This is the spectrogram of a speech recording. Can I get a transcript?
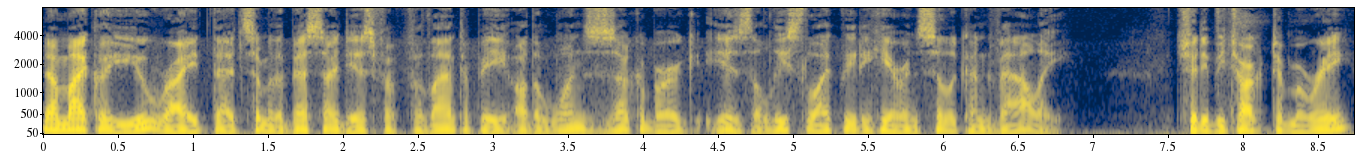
Now, Michael, you write that some of the best ideas for philanthropy are the ones Zuckerberg is the least likely to hear in Silicon Valley. Should he be talking to Marie?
